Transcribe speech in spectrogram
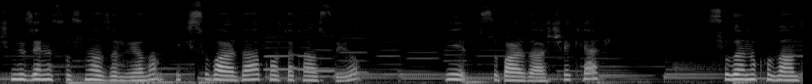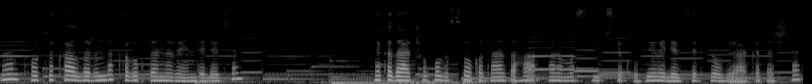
Şimdi üzerine sosunu hazırlayalım. 2 su bardağı portakal suyu, 1 su bardağı şeker, sularını kullandığım portakalların da kabuklarını rendeledim. Ne kadar çok olursa o kadar daha aroması yüksek oluyor ve lezzetli oluyor arkadaşlar.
